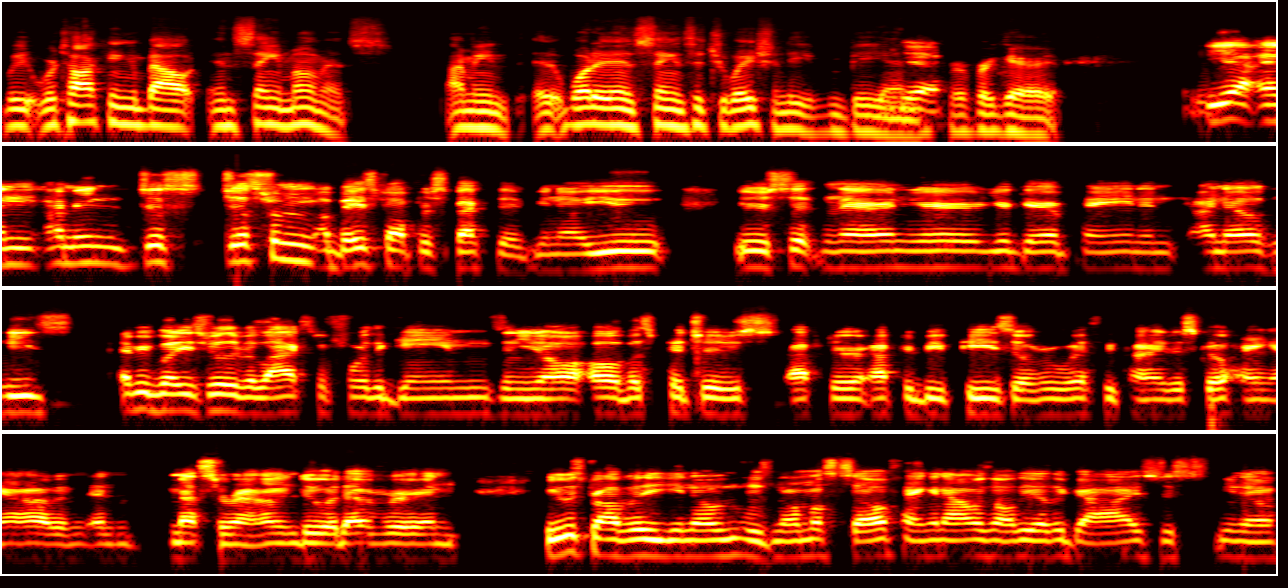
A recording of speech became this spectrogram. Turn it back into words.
we, we're talking about insane moments. I mean, eh, what an insane situation to even be in yeah. for, for Garrett. Yeah, and I mean, just just from a baseball perspective, you know, you you're sitting there and you're you're Garrett Payne, and I know he's everybody's really relaxed before the games, and you know, all of us pitchers after after BP's over with, we kind of just go hang out and, and mess around and do whatever. And he was probably you know his normal self, hanging out with all the other guys, just you know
